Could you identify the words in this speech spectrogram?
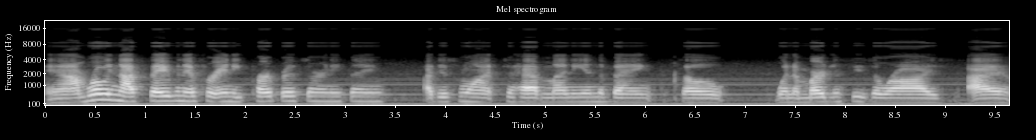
And I'm really not saving it for any purpose or anything. I just want to have money in the bank so when emergencies arise, I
